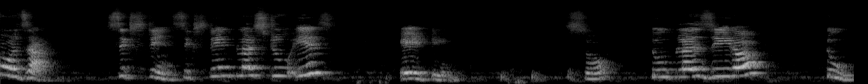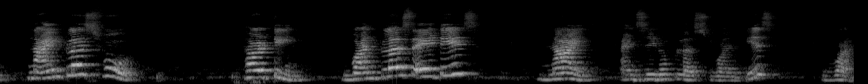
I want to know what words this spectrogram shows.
4s are 16. 16 plus 2 is 18. So, 2 plus 0, 2. 9 plus 4, 13. 1 plus 8 is 9. And 0 plus 1 is 1.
